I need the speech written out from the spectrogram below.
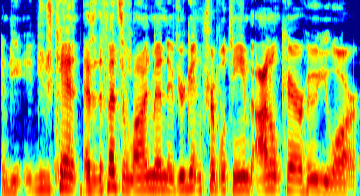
And you, you just can't, as a defensive lineman, if you're getting triple teamed, I don't care who you are,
